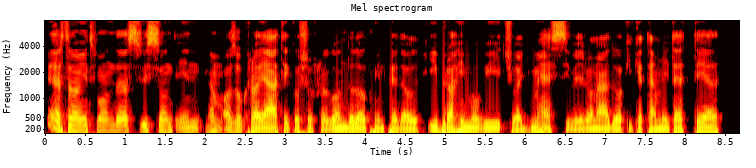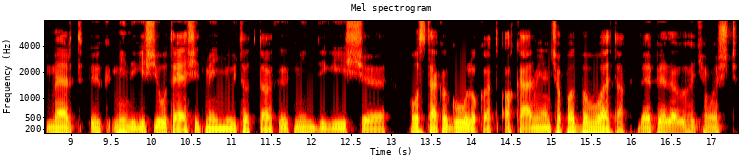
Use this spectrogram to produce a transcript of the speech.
Értem, amit mondasz, viszont én nem azokra a játékosokra gondolok, mint például Ibrahimovic, vagy Messi, vagy Ronaldo, akiket említettél, mert ők mindig is jó teljesítményt nyújtottak, ők mindig is hozták a gólokat, akármilyen csapatban voltak. De például, hogyha most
